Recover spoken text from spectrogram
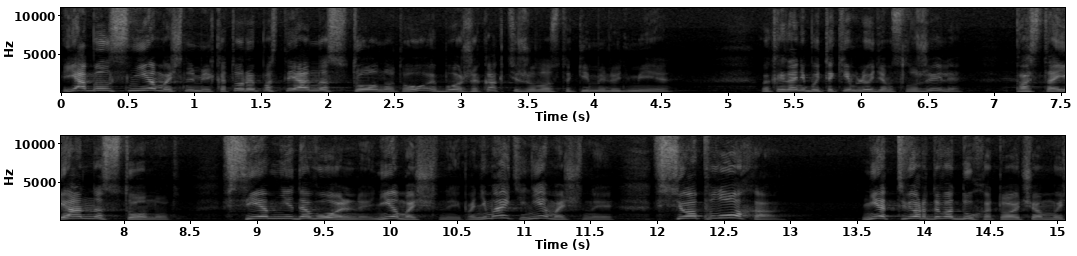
Я был с немощными, которые постоянно стонут. Ой, Боже, как тяжело с такими людьми. Вы когда-нибудь таким людям служили? Постоянно стонут. Всем недовольны, немощные. Понимаете, немощные. Все плохо. Нет твердого духа, то, о чем мы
